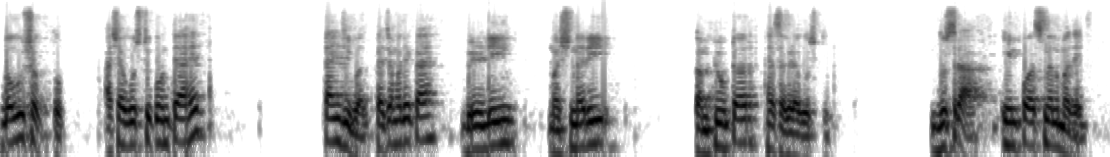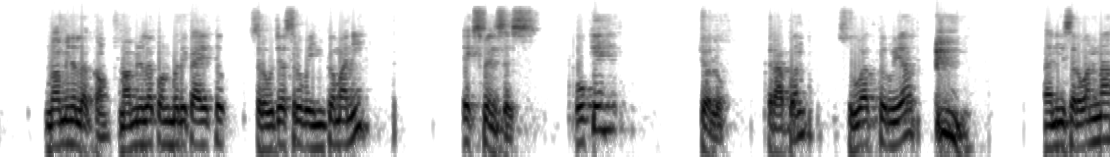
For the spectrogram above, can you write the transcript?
बघू शकतो. अशा गोष्टी कोणत्या आहेत? टँजिबल त्याच्यामध्ये काय? बिल्डिंग मशिनरी कम्प्युटर ह्या सगळ्या गोष्टी. दुसरा इम्पर्सनलमध्ये. नॉमिनल अकाउंट नॉमिनल अकाउंटमध्ये काय येतं? सर्वच्या सर्व इन्कम आणि एक्सपेन्सेस ओके चलो. तर आपण सुरुवात करूया. आणि सर्वांना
